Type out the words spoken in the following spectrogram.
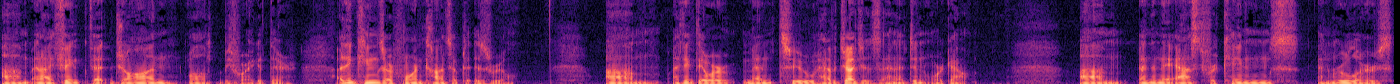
Um, and I think that John, well, before I get there, I think kings are a foreign concept to Israel. Um, I think they were meant to have judges, and it didn't work out. Um, and then they asked for kings and rulers,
